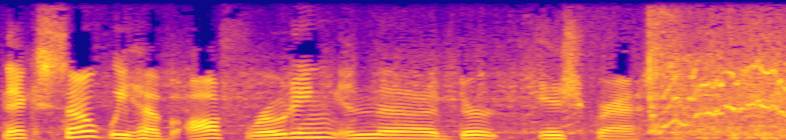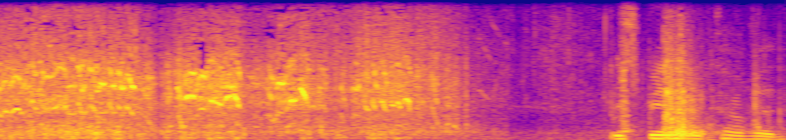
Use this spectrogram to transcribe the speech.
Next up, we have off-roading in the dirt-ish grass. It's been recovered.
